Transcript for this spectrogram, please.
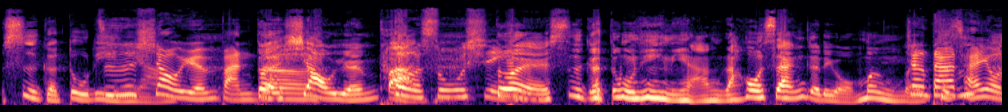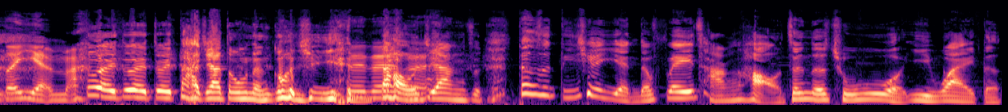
四个杜丽娘，这是校园版的，对，校园版特殊性，对，四个杜丽娘，然后三个柳梦梅，这样大家才有得演嘛，对。对对对，大家都能够去演到这样子，对对对，但是的确演的非常好，真的出乎我意外的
